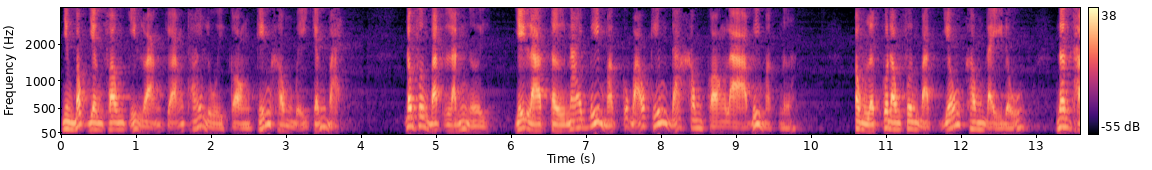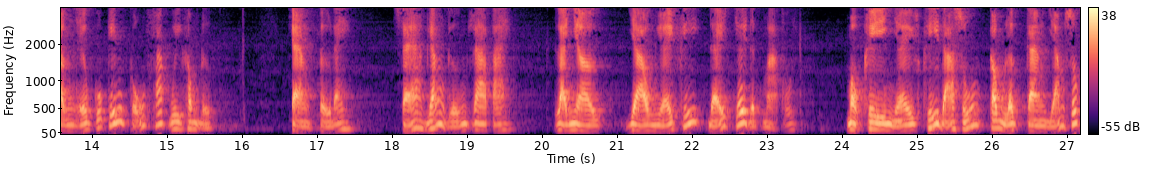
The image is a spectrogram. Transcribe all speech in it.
Nhưng bốc dân phong chỉ loạn choạng thoái lùi, còn kiếm không bị chấn bài. Đông Phương Bạch lạnh người, vậy là từ nay bí mật của bảo kiếm đã không còn là bí mật nữa. Công lực của Đông Phương Bạch vốn không đầy đủ, nên thần hiệu của kiếm cũng phát huy không được. Chàng từ đây sẽ gắn gượng ra tay, là nhờ vào nhuệ khí để chế địch mà thôi. Một khi nhuệ khí đã xuống, công lực càng giảm sút,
